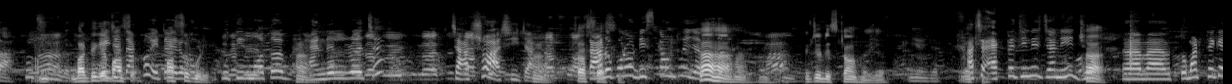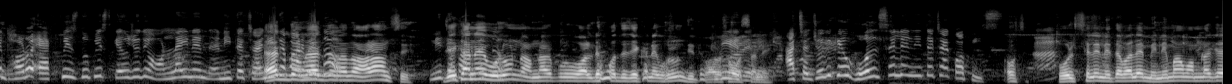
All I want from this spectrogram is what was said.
বাহ খুব সুন্দর। বাটিকে 500 দেখো এটা এরকম। পুঁতির মতো হ্যান্ডেল রয়েছে। চারশো আশি টাকা। 480 তার উপরেও ডিসকাউন্ট হয়ে যাবে? হ্যাঁ হ্যাঁ হ্যাঁ হ্যাঁ, একটু ডিসকাউন্ট হয়ে যাবে। যাবে। আচ্ছা। একটা জিনিস জানি তোমার থেকে ধরো এক পিস দু পিস কেউ যদি অনলাইনে নিতে চায় নিতে একদম পারবে একদম একদম আরামসে। যেখানে বলুন আপনার পুরো ওয়ার্ল্ডের মধ্যে যেখানে বলুন দিতে পারব সমস্যা নেই। আচ্ছা যদি কেউ হোলসেলে নিতে চায় ক পিস হোলসেলে নিতে পারলে মিনিমাম আপনাকে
